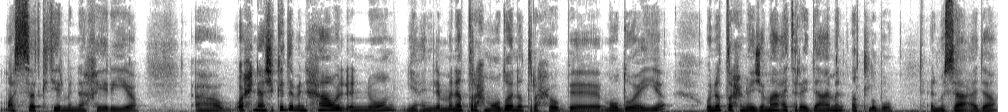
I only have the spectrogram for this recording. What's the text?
مؤسسات كثير منها خيرية. وإحنا عشان كده بنحاول إنه يعني لما نطرح موضوع نطرحه بموضوعية ونطرح إنه يا جماعة ترى دائما أطلبوا المساعدة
